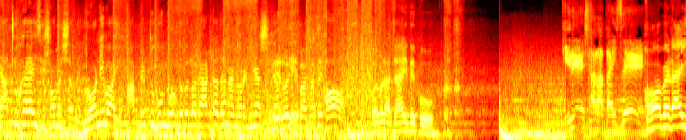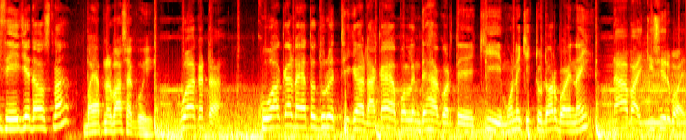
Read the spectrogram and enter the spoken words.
চাচু খাই আইছি সমস্যা নেই। রনি ভাই আপনি একটু বন্ধু বান্ধবের লগে আড্ডা দেন আমি ওরা নিয়ে আসি বের হইছে বাসা থেকে? হ্যাঁ ওই বেটা যাই দেখো। কিরে সারা তাইছে হ বেটা আইছে এই যে দাওস না? ভাই আপনার বাসা কই? কুয়াকাটা। কুয়াকাটা এত দূরের থেকে ঢাকায় পড়লেন দেখা করতে কি মনে কি একটু ডর ভয় নাই? না ভাই কিসের ভয়?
